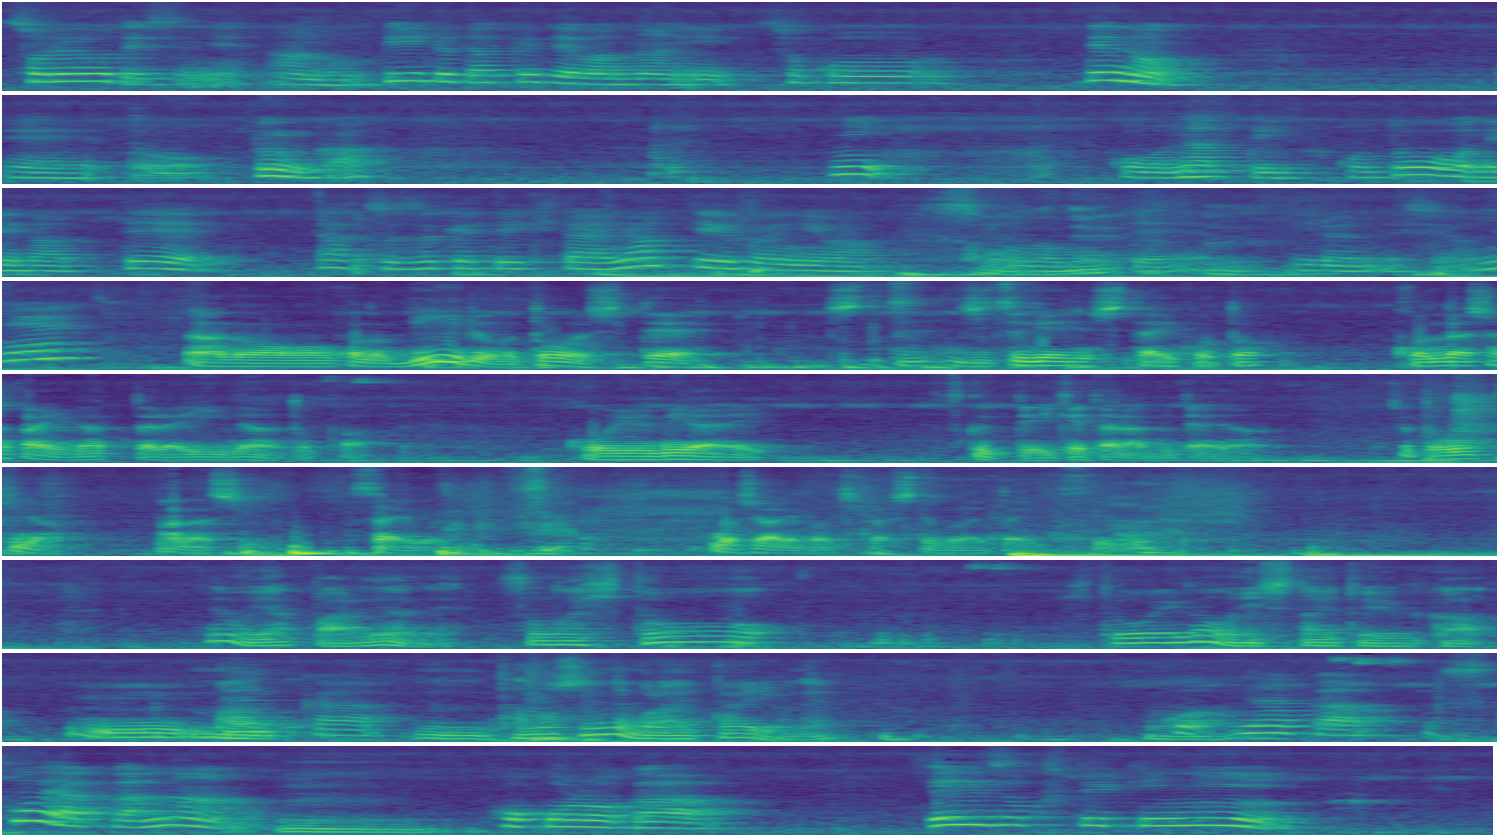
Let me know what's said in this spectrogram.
それをですねあのビールだけではないそこでの、えー、と文化にこうなっていくことを願って続けていきたいなっていうふうには思っているんですよね。あのこのビールを通して実現したいことこんな社会になったらいいなとかこういう未来作っていけたらみたいなちょっと大きな話最後にもしあれば聞かせてもらいたいんですけど。でもやっぱあれだよね。その人を人を笑顔にしたいというかうん。まあ、なんかうん、楽しんでもらいたいよね。こうなんか健やかなうん。心が永続的に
